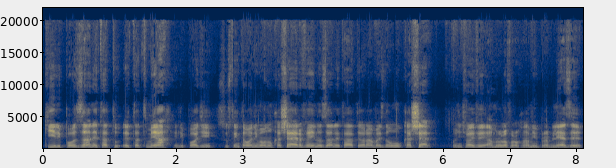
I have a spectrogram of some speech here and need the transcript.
que ele pode zan etatmea, ele pode sustentar o animal não kasher, vem no zan teorá, mas não o kasher. A gente vai ver. Amru falou para mim para Ablezer,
